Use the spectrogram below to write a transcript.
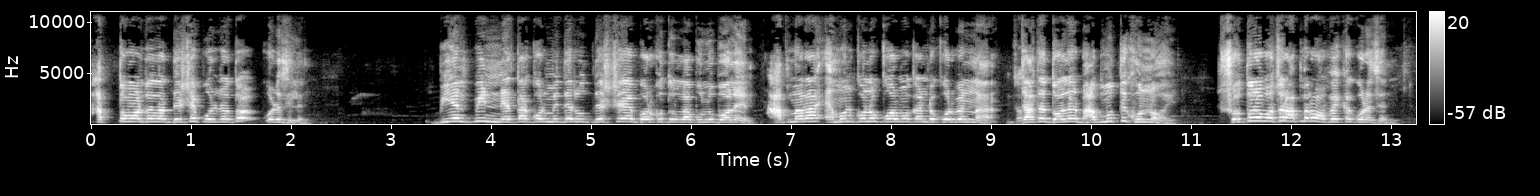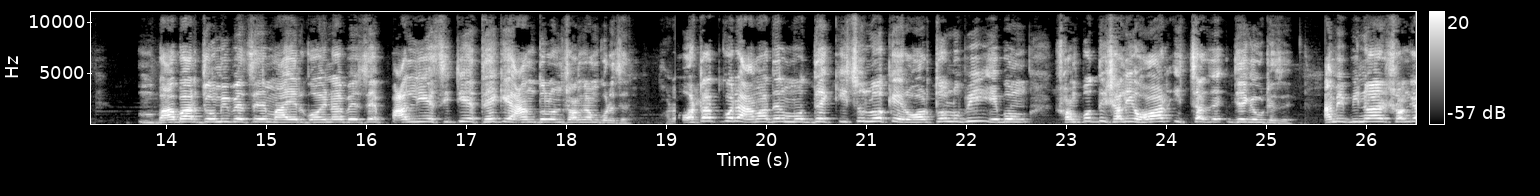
আত্মমর্যাদার দেশে পরিণত করেছিলেন। বিএনপির নেতাকর্মীদের উদ্দেশ্যে বরকতুল্লাহ বুলু বলেন, আপনারা এমন কোনো কর্মকাণ্ড করবেন না, যাতে দলের ভাবমূর্তি ক্ষুণ্ণ হয়। সতেরো বছর আপনারা অপেক্ষা করেছেন। বাবার জমি বেচে, মায়ের গয়না বেচে, পালিয়ে সিটিয়ে থেকে আন্দোলন সংগ্রাম করেছেন। হঠাৎ করে আমাদের মধ্যে কিছু লোকের অর্থলোভী এবং সম্পত্তিশালী হওয়ার ইচ্ছা জেগে উঠেছে। আমি বিনয়ের সঙ্গে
